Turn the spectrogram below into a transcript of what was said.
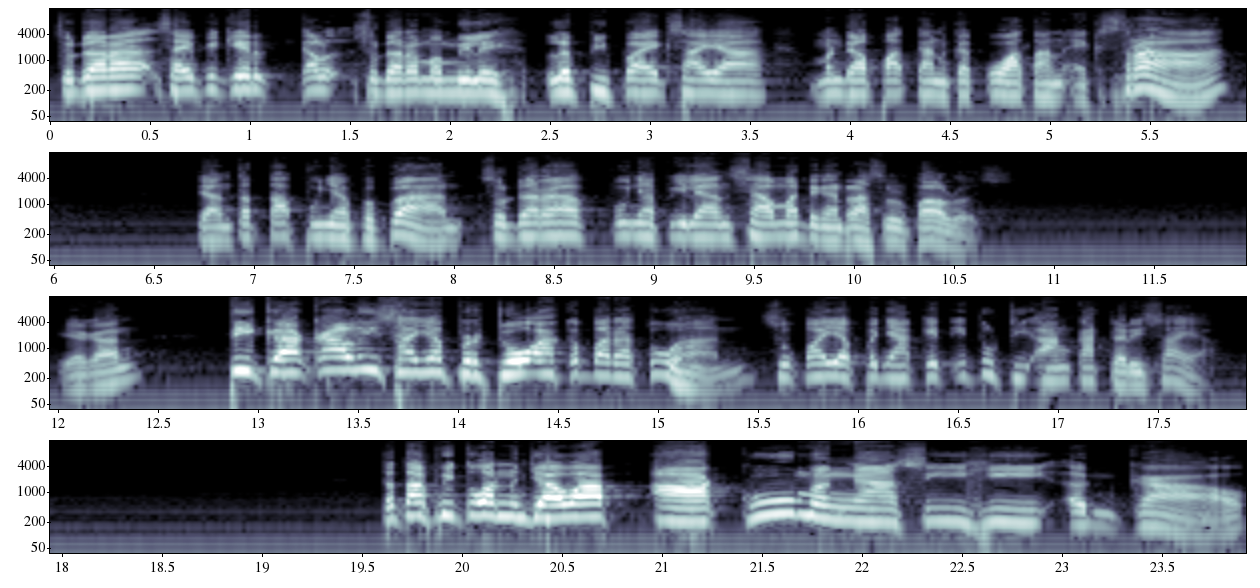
Saudara, saya pikir kalau saudara memilih lebih baik saya mendapatkan kekuatan ekstra dan tetap punya beban, saudara punya pilihan sama dengan Rasul Paulus. Ya kan? Tiga kali saya berdoa kepada Tuhan supaya penyakit itu diangkat dari saya. Tetapi Tuhan menjawab, aku mengasihi engkau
